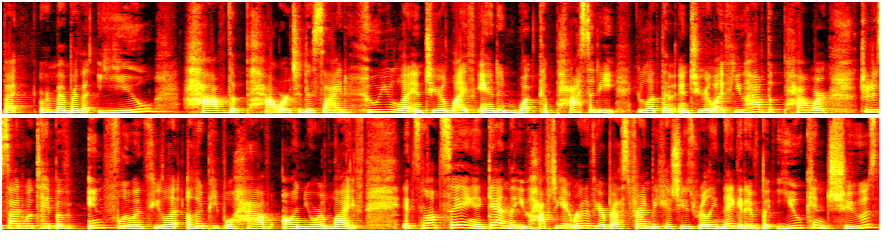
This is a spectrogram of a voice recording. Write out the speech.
But remember that you have the power to decide who you let into your life and in what capacity you let them into your life. You have the power to decide what type of influence you let other people have on your life. It's not saying, again, that you have to get rid of your best friend because she's really negative, but you can choose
